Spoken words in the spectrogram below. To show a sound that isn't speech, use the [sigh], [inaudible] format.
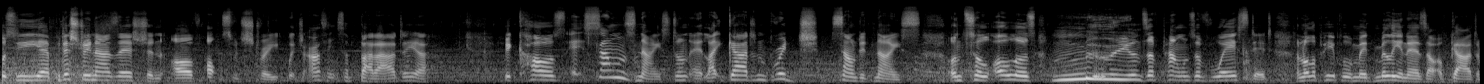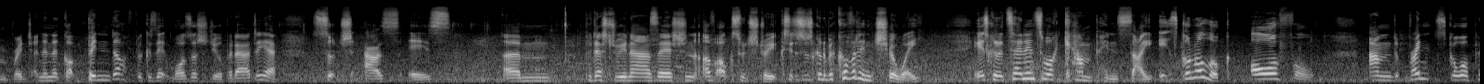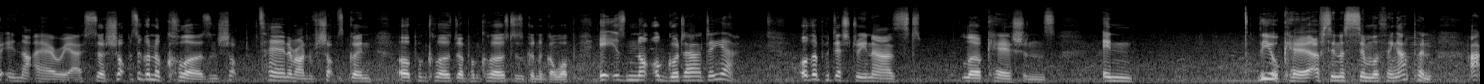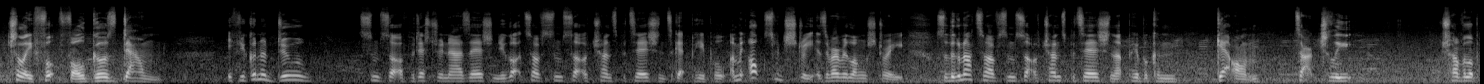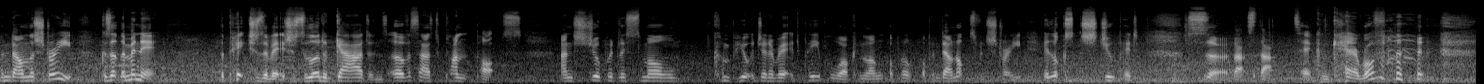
was the uh, pedestrianisation of Oxford Street, which I think is a bad idea. Because it sounds nice, doesn't it? Like Garden Bridge sounded nice until all those millions of pounds have wasted and all the people who made millionaires out of Garden Bridge and then it got binned off because it was a stupid idea. Such as is um, pedestrianisation of Oxford Street because it's just going to be covered in chewy. It's going to turn into a camping site. It's going to look awful and rents go up in that area so shops are going to close and shop turnaround of shops going open closed open closed is going to go up. It is not a good idea. Other pedestrianised locations in the UK I've seen a similar thing happen. Actually footfall goes down. If you're going to do some sort of pedestrianisation you've got to have some sort of transportation to get people I mean Oxford Street is a very long street so they're going to have to have some sort of transportation that people can get on to actually travel up and down the street. Because at the minute, the pictures of it, it's just a load of gardens, oversized plant pots, and stupidly small computer generated people walking along up, up and down Oxford Street. It looks stupid. So that's that taken care of. [laughs]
